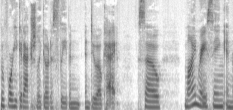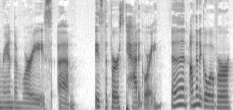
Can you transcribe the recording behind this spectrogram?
before he could actually go to sleep and, and do okay. So, mind racing and random worries um, is the first category. And I'm going to go over,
